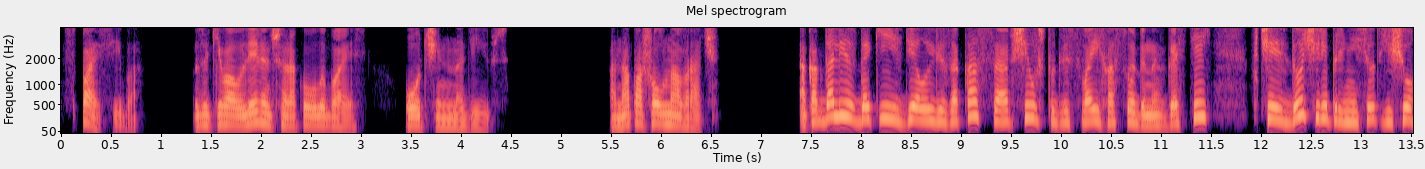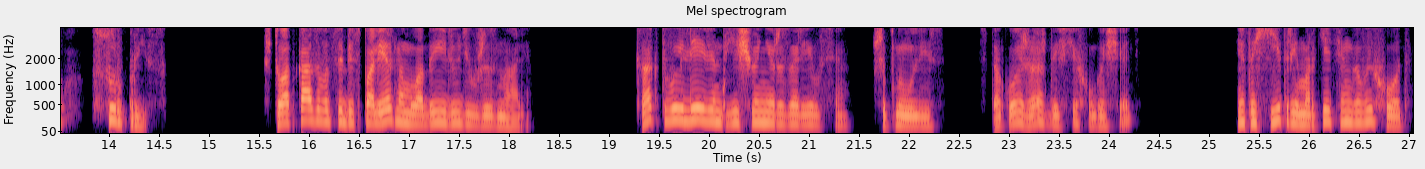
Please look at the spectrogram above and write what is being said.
«Спасибо», — закивал Левин, широко улыбаясь. «Очень надеюсь». Она пошел на врач. А когда Лиз Даки сделали заказ, сообщил, что для своих особенных гостей в честь дочери принесет еще сюрприз. Что отказываться бесполезно, молодые люди уже знали. «Как твой Левент еще не разорился?» — шепнул Лиз. «С такой жаждой всех угощать?» «Это хитрый маркетинговый ход»,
